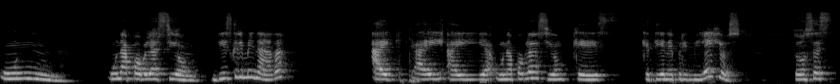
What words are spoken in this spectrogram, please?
una población discriminada, hay, una población que, tiene privilegios. Entonces,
